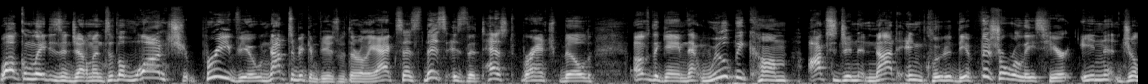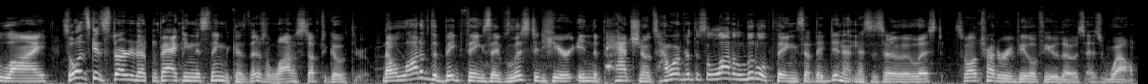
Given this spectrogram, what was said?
Welcome, ladies and gentlemen, to the launch preview, not to be confused with early access. This is the test branch build of the game that will become Oxygen Not Included, the official release here in July. So let's get started unpacking this thing because there's a lot of stuff to go through. Now, a lot of the big things they've listed here in the patch notes, however, there's a lot of little things that they didn't necessarily list, so I'll try to reveal a few of those as well.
